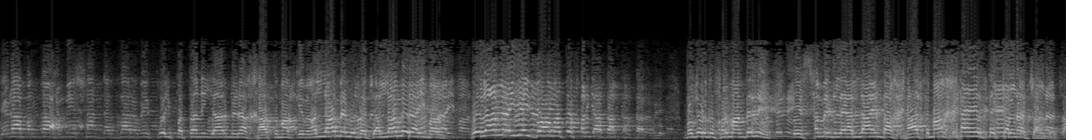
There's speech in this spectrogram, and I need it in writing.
جڑا بندہ ہمیشہ ڈردا رہے، کوئی پتہ نہیں یار میرا خاتمہ کہ اللہ مینو بچا اللہ میرا ایمان۔ روزانہ یہی دعا فریادہ کرتا رہے۔ بزرگ فرما نے یہ سمجھ لے اللہ ان کا خاتمہ خیر تے کرنا چاہتا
